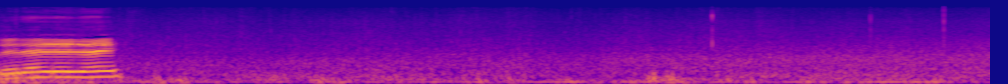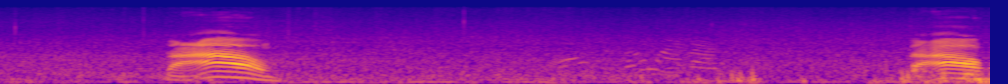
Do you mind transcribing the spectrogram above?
Đi đi đi đi. Đã không? Đã không?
